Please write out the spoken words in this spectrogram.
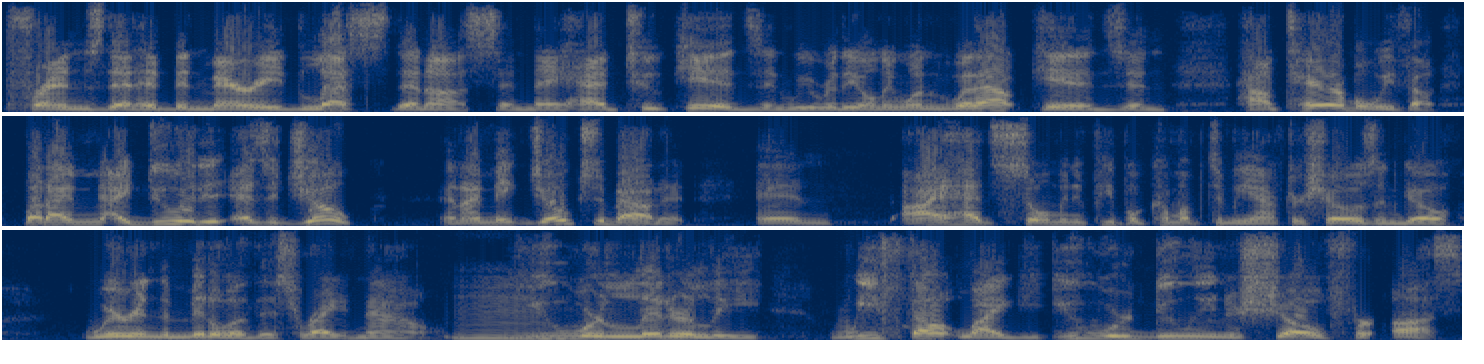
friends that had been married less than us and they had two kids and we were the only ones without kids and how terrible we felt but I I do it as a joke and I make jokes about it and I had so many people come up to me after shows and go, "We're in the middle of this right now. Mm. You were literally." We felt like you were doing a show for us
